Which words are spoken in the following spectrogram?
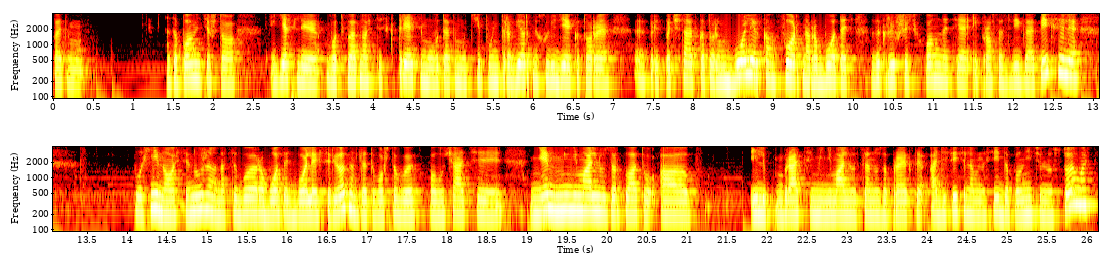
Поэтому запомните, что если вот вы относитесь к третьему вот этому типу интровертных людей, которые э, предпочитают, которым более комфортно работать, закрывшись в комнате и просто двигая пиксели, плохие новости. Нужно над собой работать более серьезно для того, чтобы получать э, не минимальную зарплату, а или брать минимальную цену за проекты, а действительно вносить дополнительную стоимость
